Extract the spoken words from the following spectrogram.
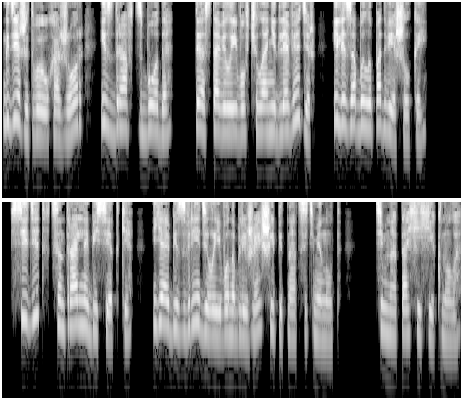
«Где же твой ухажёр из драфтсбода? Ты оставила его в чулане для ведер или забыла под вешалкой?» «Сидит в центральной беседке. Я обезвредила его на ближайшие 15 минут». Темнота хихикнула.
